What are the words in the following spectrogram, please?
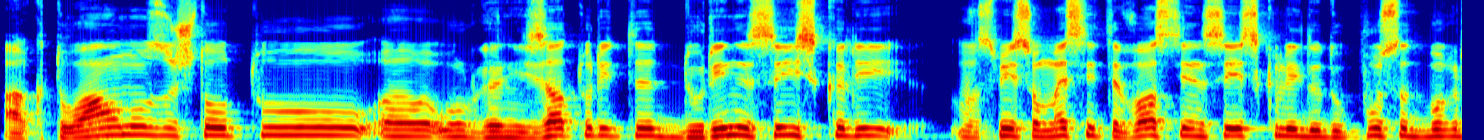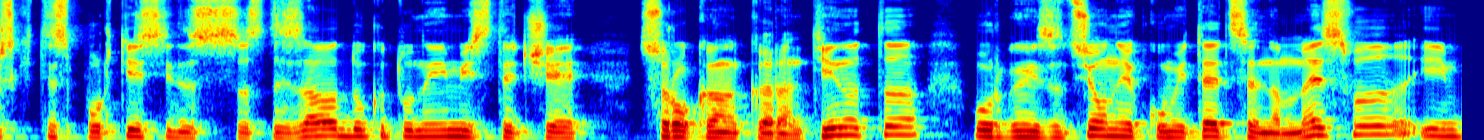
Актуално, защото а, организаторите дори не са искали, в смисъл местните власти не са искали да допуснат българските спортисти да се състезават, докато не им изтече срока на карантината. Организационният комитет се намесва и им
